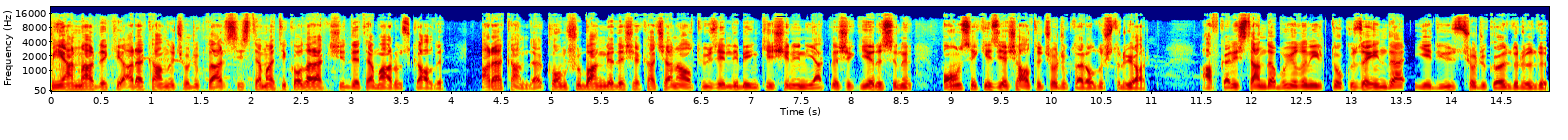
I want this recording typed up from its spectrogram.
Myanmar'daki Arakanlı çocuklar sistematik olarak şiddete maruz kaldı. Arakan'da komşu Bangladeş'e kaçan 650 bin kişinin yaklaşık yarısını 18 yaş altı çocuklar oluşturuyor. Afganistan'da bu yılın ilk 9 ayında 700 çocuk öldürüldü.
